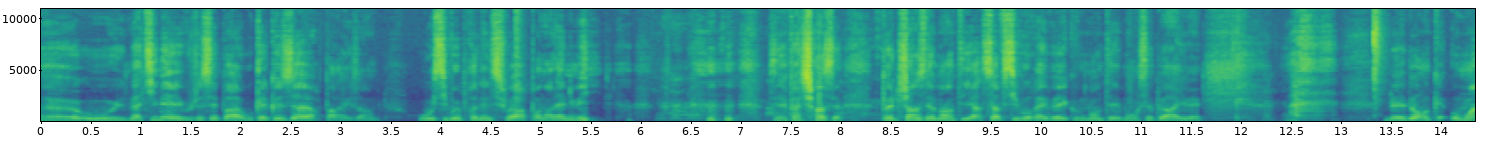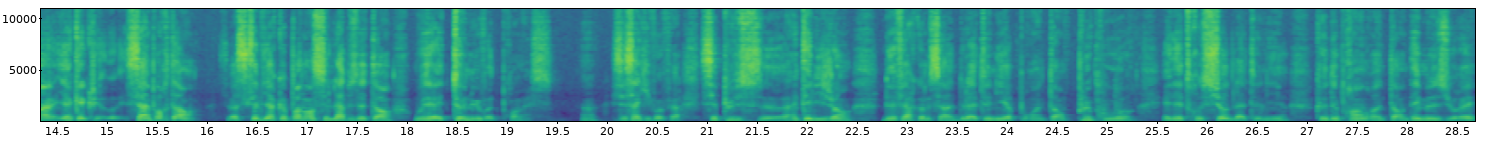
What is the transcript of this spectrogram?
euh, ou une matinée ou je sais pas, ou quelques heures par exemple, ou si vous le prenez le soir pendant la nuit. Vous n'avez pas de chance, peu de chance de mentir, sauf si vous rêvez que vous mentez. Bon, ça peut arriver. Mais donc, au moins, il y a quelque, c'est important. Parce que ça veut dire que pendant ce laps de temps, vous avez tenu votre promesse. Hein. c'est ça qu'il faut faire. C'est plus euh, intelligent de faire comme ça, de la tenir pour un temps plus court et d'être sûr de la tenir, que de prendre un temps démesuré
